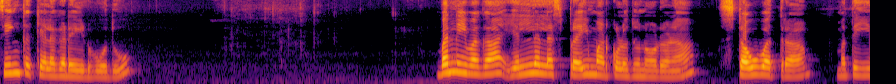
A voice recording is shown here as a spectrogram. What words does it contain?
ಸಿಂಕ್ ಕೆಳಗಡೆ ಇಡ್ಬೋದು. ಬನ್ನಿ, ಇವಾಗ ಎಲ್ಲೆಲ್ಲ ಸ್ಪ್ರೈ ಮಾಡ್ಕೊಳ್ಳೋದು ನೋಡೋಣ. ಸ್ಟವ್ ಹತ್ರ, ಮತ್ತು ಈ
